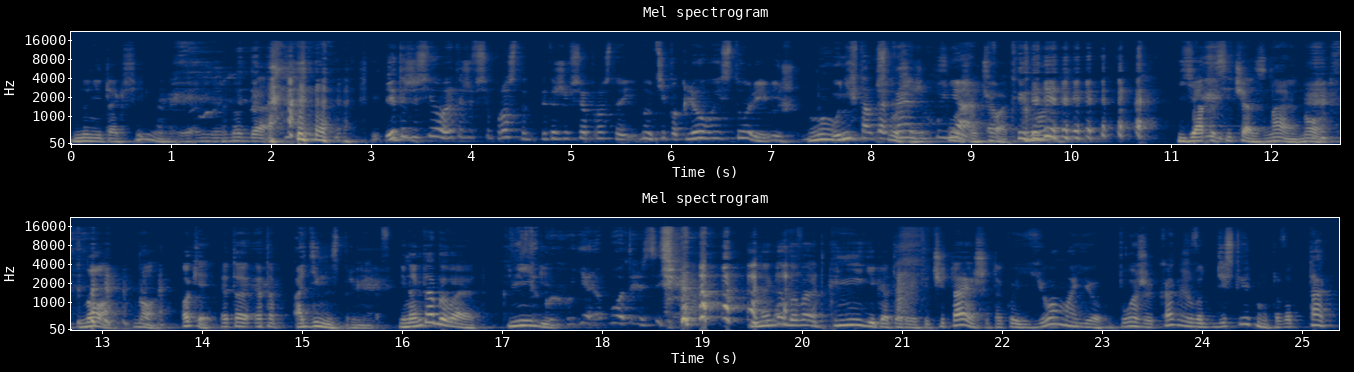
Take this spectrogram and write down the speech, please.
Ну, не так сильно, наверное, ну да. Это же все, это же все просто, это же все просто, ну, типа клевые истории, Миш. Ну, У них там такая слушай, же хуйня. слушай, чувак, ну, Я-то сейчас знаю, но, но, но, окей, это, это один из примеров. Иногда бывают книги, Такой хуйне работаешь сейчас. Иногда бывают книги, которые ты читаешь, и такой, ё-моё, боже, как же вот действительно-то вот так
